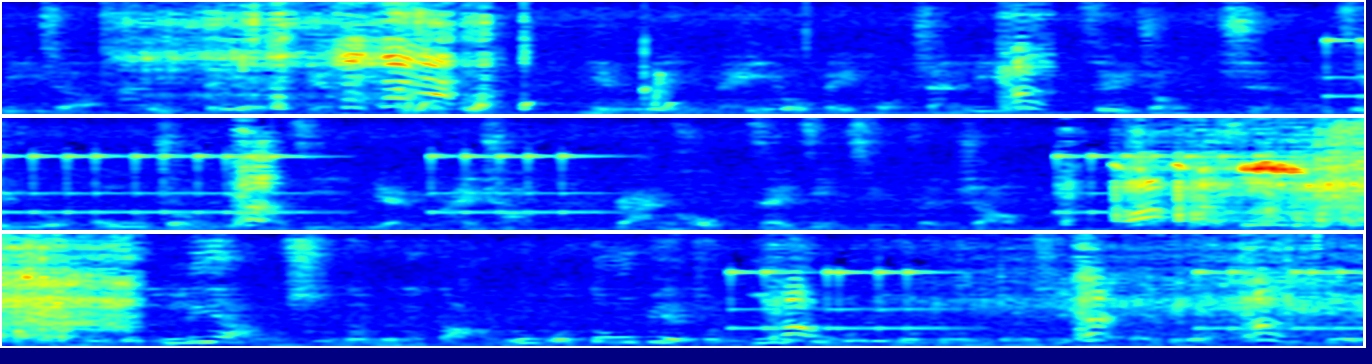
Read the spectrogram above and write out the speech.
黎的埃菲尔铁塔公证，因为没有被妥善利用，最终只能进入欧洲垃圾掩埋场，然后再进行焚烧。所以你想想，那个量是那么的大，如果都变成衣服或者有用的东西，那该多好，对不对？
